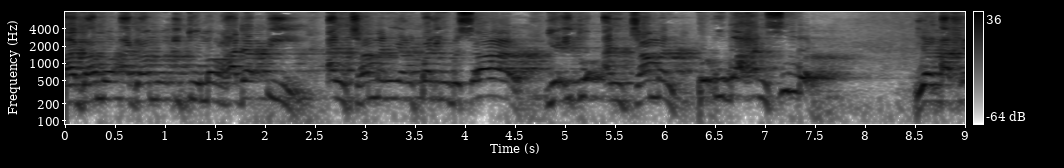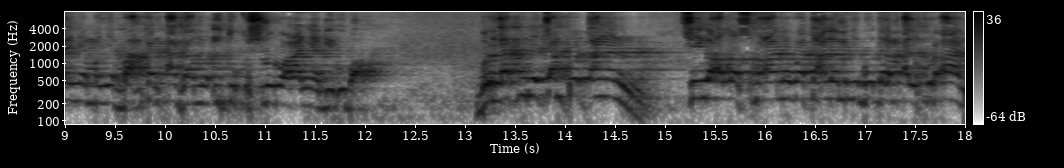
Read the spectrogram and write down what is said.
agama-agama itu menghadapi ancaman yang paling besar, yaitu ancaman perubahan sumber yang akhirnya menyebabkan agama itu keseluruhannya diubah. Berlakunya campur tangan sehingga Allah Subhanahu wa taala menyebut dalam Al-Quran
